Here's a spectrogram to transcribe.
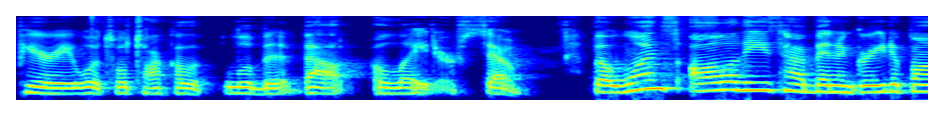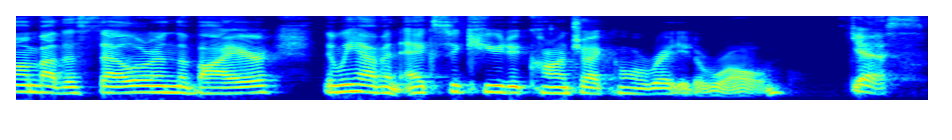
period, which we'll talk a little bit about later. So, but once all of these have been agreed upon by the seller and the buyer, then we have an executed contract and we're ready to roll. Yes.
